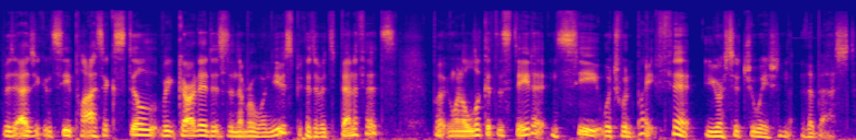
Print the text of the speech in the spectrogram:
But as you can see, plastic still regarded as the number one use because of its benefits. But you want to look at this data and see which one might fit your situation the best.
